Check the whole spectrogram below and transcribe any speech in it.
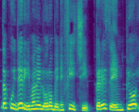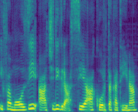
da cui derivano i loro benefici, per esempio i famosi acidi grassi a corta catena.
